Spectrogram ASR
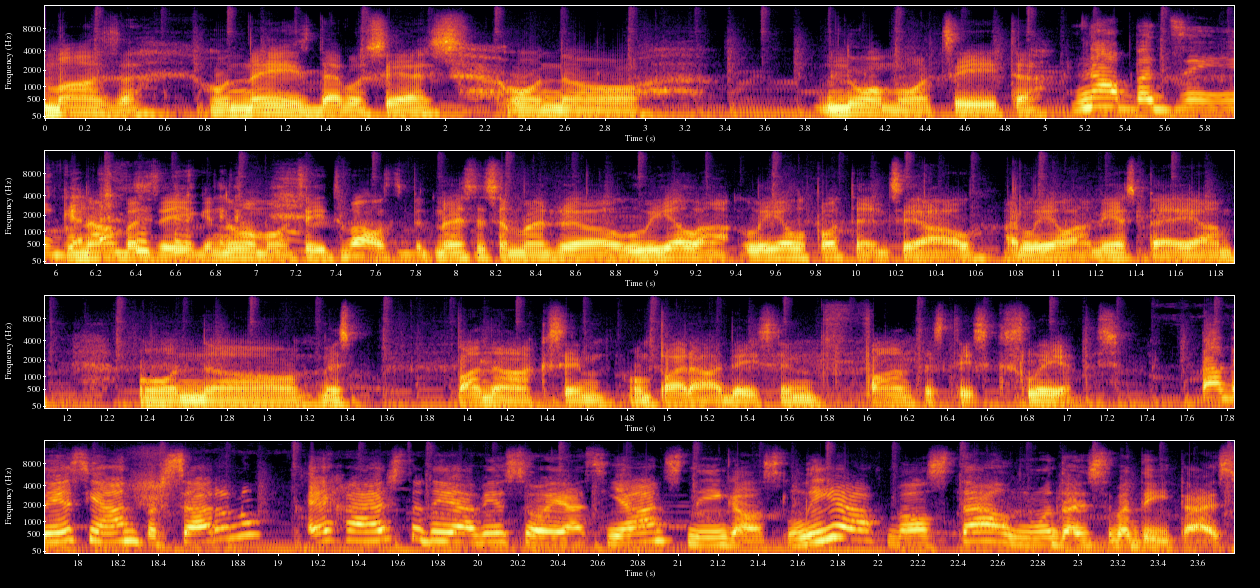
maza un neizdevusies un nomocīta, nabadzīga. nabadzīga, nomocīta valsts, bet mēs esam ar lielā, lielu potenciālu, ar lielām iespējām. Un, uh, mēs panāksim un parādīsim fantastiskas lietas. Paldies, Jānis, par sarunu. EHR studijā viesojās Jānis Nīgals, Lijā, valsts tēla nodaļas vadītājs.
